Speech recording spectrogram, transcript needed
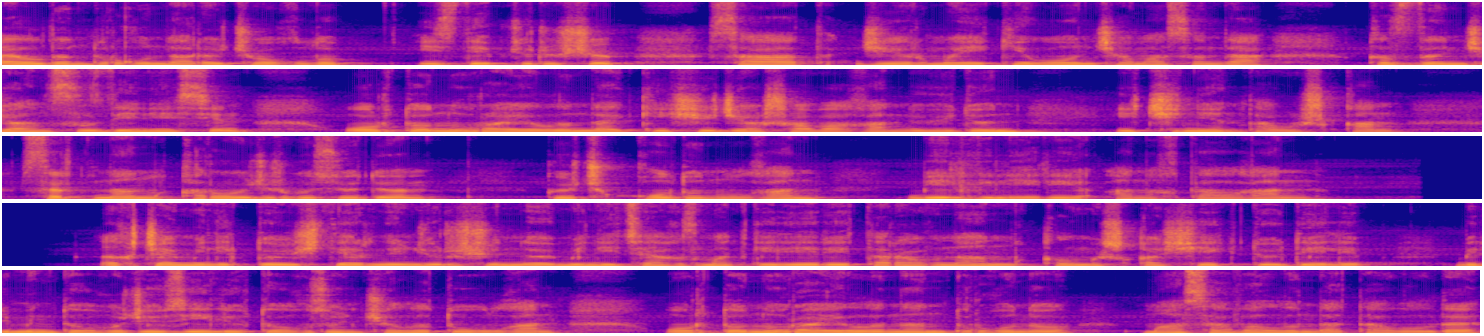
айылдын тургундары чогулуп издеп жүрүшүп саат жыйырма эки он чамасында кыздын жансыз денесин орто нур айылында киши жашабаган үйдүн ичинен табышкан сыртынан кароо жүргүзүүдө күч колдонулган белгилери аныкталган ыкчам иликтөө иштеринин жүрүшүндө милиция кызматкерлери тарабынан кылмышка шектүү делип бир миң тогуз жүз элүү тогузунчу жылы туулган орто нур айылынын тургуну мас абалында табылды.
